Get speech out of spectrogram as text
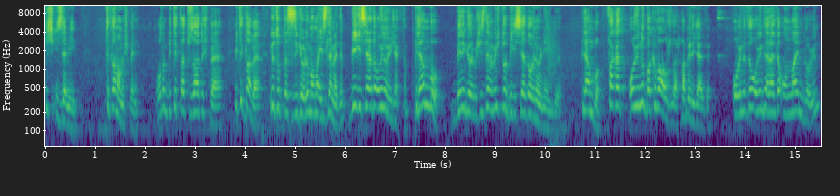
Hiç izlemeyeyim. Tıklamamış beni. Oğlum bir tıkla tuzağa düş be. Bir tıkla be. YouTube'da sizi gördüm ama izlemedim. Bilgisayarda oyun oynayacaktım. Plan bu. Beni görmüş izlememiş dur bilgisayarda oyun oynayayım diyor. Plan bu. Fakat oyunu bakıma aldılar haberi geldi. Oynadığı oyun herhalde online bir oyun.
